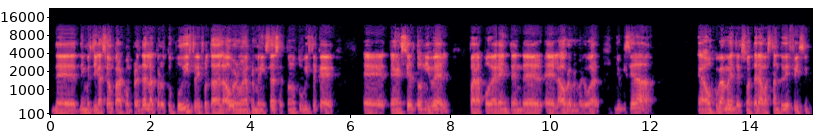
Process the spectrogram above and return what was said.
de- investigación para comprenderla, pero tú pudiste disfrutar de la obra en una primera instancia, tú no tuviste que eh, tener cierto nivel para poder entender eh, la obra en primer lugar. Yo quisiera, eh, aunque obviamente es una tarea bastante difícil,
